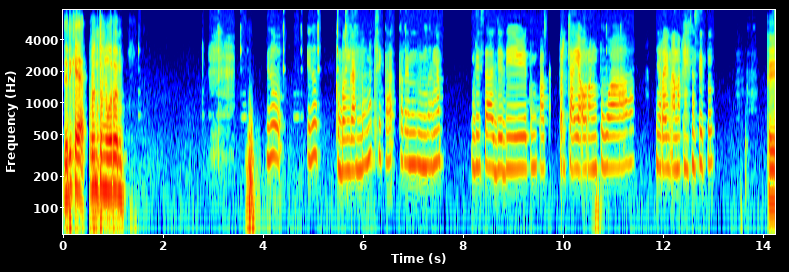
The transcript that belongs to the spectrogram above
Jadi kayak turun temurun. Itu itu kebanggaan banget sih, Kak. Keren banget bisa jadi tempat percaya orang tua nyerahin anaknya ke situ. di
